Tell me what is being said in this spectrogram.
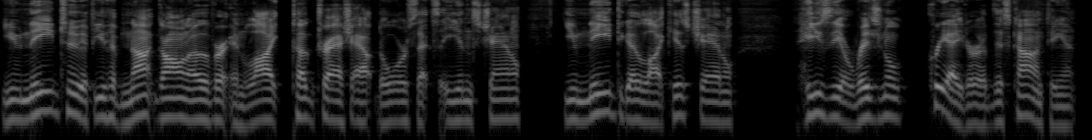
You need to, if you have not gone over and liked Tug Trash Outdoors, that's Ian's channel, you need to go like his channel. He's the original creator of this content.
